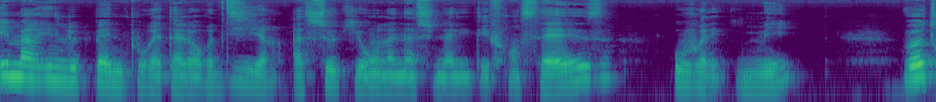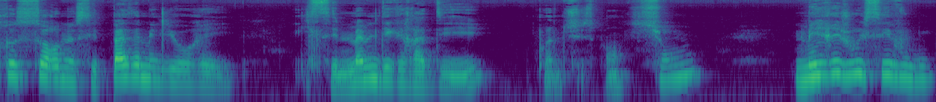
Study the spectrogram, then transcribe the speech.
Et Marine Le Pen pourrait alors dire à ceux qui ont la nationalité française, ouvrez les guillemets, votre sort ne s'est pas amélioré, il s'est même dégradé, point de suspension, mais réjouissez-vous,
